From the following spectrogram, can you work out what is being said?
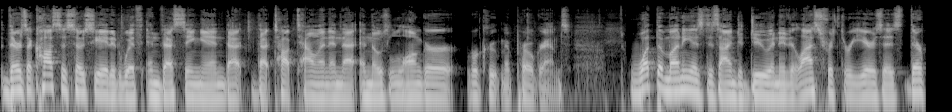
there's a cost associated with investing in that that top talent and that and those longer recruitment programs. What the money is designed to do, and it, lasts for three years, is they're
